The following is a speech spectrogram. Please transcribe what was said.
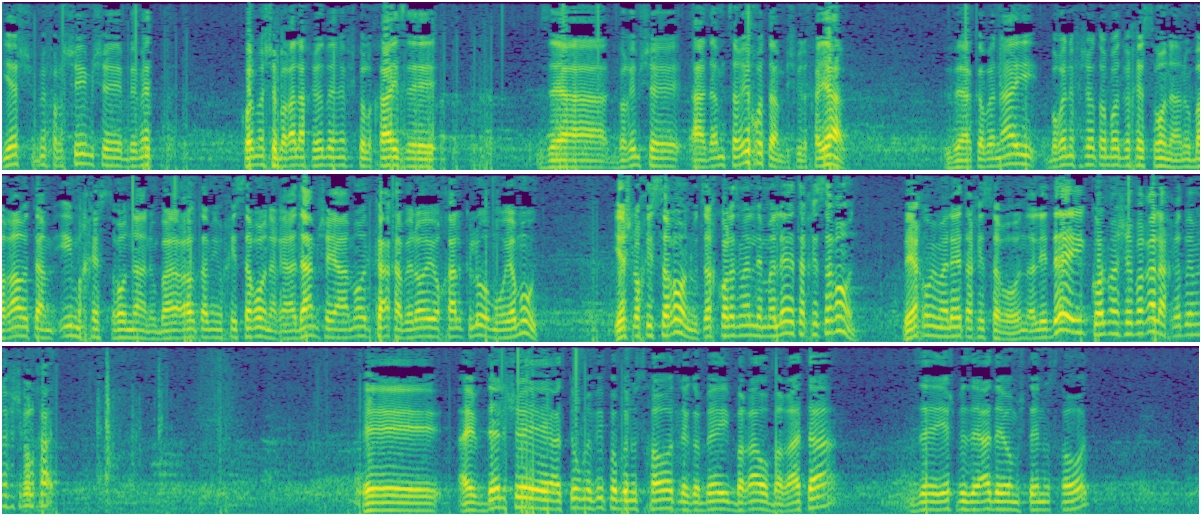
יש מפרשים שבאמת כל מה שברא להחיות בהם נפש כל חי זה זה הדברים שהאדם צריך אותם בשביל חייו. והכוונה היא, בורא נפשות רבות וחסרונן, הוא ברא אותם עם חסרונן, הוא ברא אותם עם חיסרון. הרי אדם שיעמוד ככה ולא יאכל כלום, הוא ימות. יש לו חיסרון, הוא צריך כל הזמן למלא את החיסרון. ואיך הוא ממלא את החיסרון? על ידי כל מה שברא להחיות בהם נפש כל חי. Uh, ההבדל שהטור מביא פה בנוסחאות לגבי ברא או בראת, יש בזה עד היום שתי נוסחאות.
